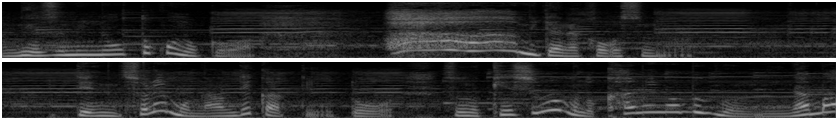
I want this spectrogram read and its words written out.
うネズミの男の子は「はあ」みたいな顔すんのでそれもなんでかっていうとその消しゴムの紙の部分に名前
